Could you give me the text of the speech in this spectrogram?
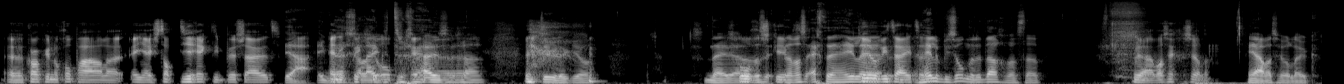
Eh, kan ik je nog ophalen? En jij stapt direct die bus uit. ja, ik En ben ik gelijk terug naar huis gegaan. Tuurlijk, joh. Nee, dat was, dat was echt een hele, een hele bijzondere dag was dat. Ja, was echt gezellig. Ja, was heel leuk.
